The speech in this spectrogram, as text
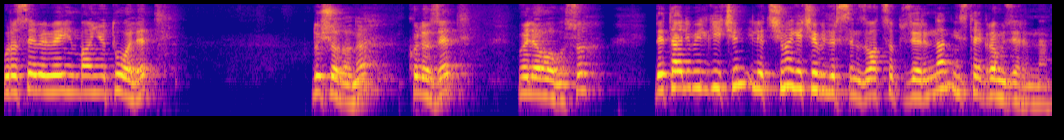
Burası ebeveyn banyo tuvalet. Duş alanı, klozet ve lavabosu. Detaylı bilgi için iletişime geçebilirsiniz WhatsApp üzerinden, Instagram üzerinden.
